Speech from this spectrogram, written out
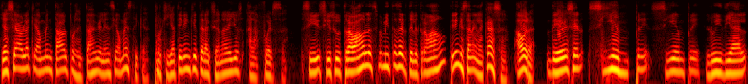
ya se habla que ha aumentado el porcentaje de violencia doméstica, porque ya tienen que interaccionar ellos a la fuerza. Si, si su trabajo les permite hacer teletrabajo, tienen que estar en la casa. Ahora, debe ser siempre, siempre lo ideal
